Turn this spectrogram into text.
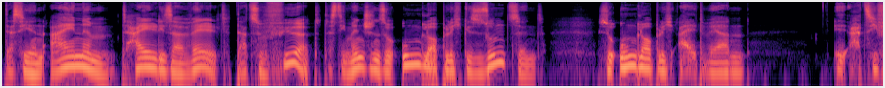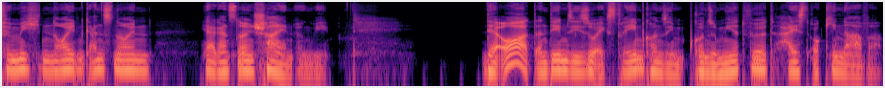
dass sie in einem Teil dieser Welt dazu führt, dass die Menschen so unglaublich gesund sind, so unglaublich alt werden, äh, hat sie für mich einen neuen, ganz neuen, ja, ganz neuen Schein irgendwie. Der Ort, an dem sie so extrem konsumiert wird, heißt Okinawa.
